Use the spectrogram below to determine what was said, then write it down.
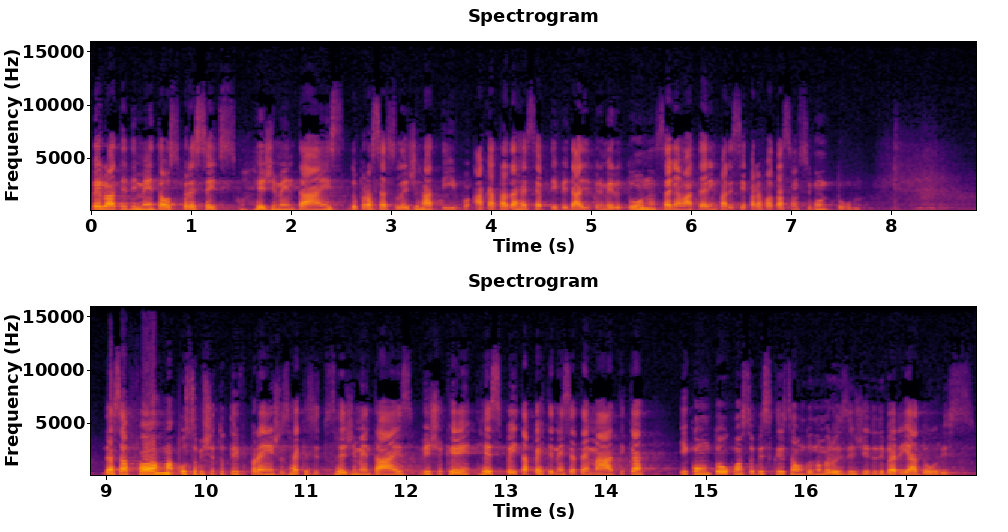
pelo atendimento aos preceitos regimentais do processo legislativo. Acatada a receptividade de primeiro turno, segue a matéria em parecer para votação de segundo turno. Dessa forma, o substitutivo preenche os requisitos regimentais, visto que respeita a pertinência temática e contou com a subscrição do número exigido de vereadores.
